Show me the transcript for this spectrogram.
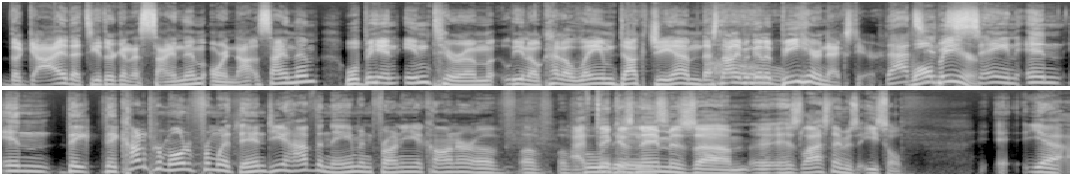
the guy that's either going to sign them or not sign them will be an interim you know kind of lame duck gm that's not even going to Oh. be here next year That's Won't be here. insane. and in they they kind of promoted from within. Do you have the name in front of you, Connor? Of of, of I think it his name is um uh, his last name is Easel. Yeah,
